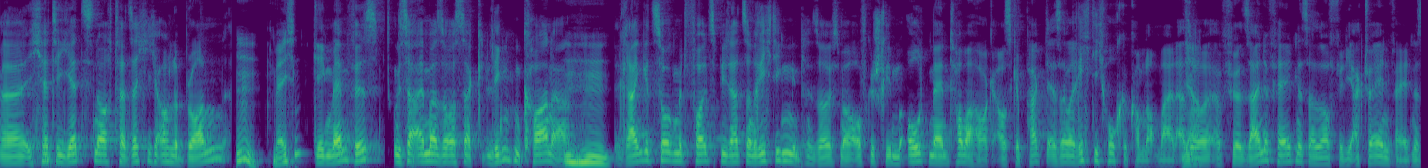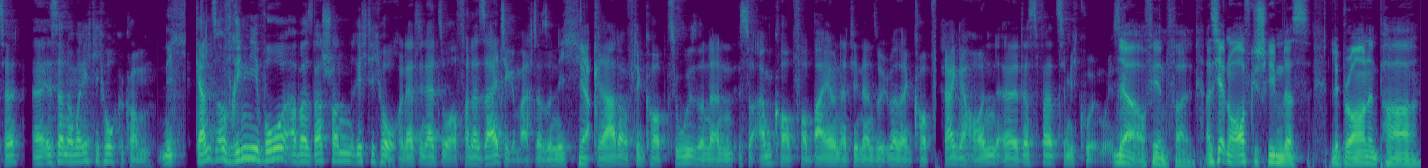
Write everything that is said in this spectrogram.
Äh, ich hätte jetzt noch tatsächlich auch LeBron. Hm, welchen? Gegen Memphis. Ist er einmal so aus der linken Corner mhm. reingezogen mit Vollspeed, hat so einen richtigen, so habe ich es mal aufgeschrieben, Old Man Tomahawk ausgepackt. Er ist aber richtig hochgekommen nochmal. Also ja. Äh, für seine Verhältnisse, also auch für die aktuellen Verhältnisse, äh, ist er nochmal richtig hochgekommen. Nicht ganz auf Ringniveau, aber es war schon richtig hoch. Und er hat ihn halt so auch von der Seite gemacht. Also nicht ja. gerade auf den Korb zu, sondern ist so am Korb vorbei und hat ihn dann so über seinen Kopf reingehauen. Das war ziemlich cool. Ja, auf jeden Fall. Also ich habe noch aufgeschrieben, dass LeBron ein paar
